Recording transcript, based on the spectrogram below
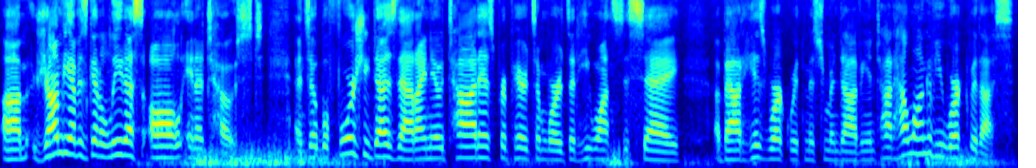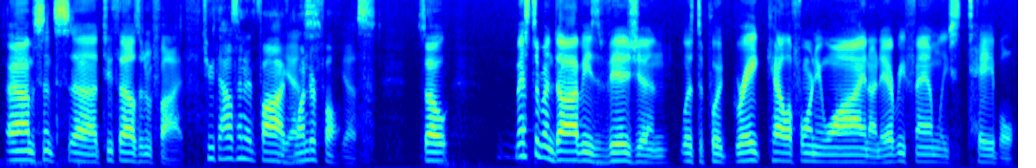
Um, Genevieve is going to lead us all in a toast. And so before she does that, I know Todd has prepared some words that he wants to say about his work with Mr. Mondavi. And Todd, how long have you worked with us? Um, since uh, 2005. 2005, yes, wonderful. Yes. So Mr. Mondavi's vision was to put great California wine on every family's table.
